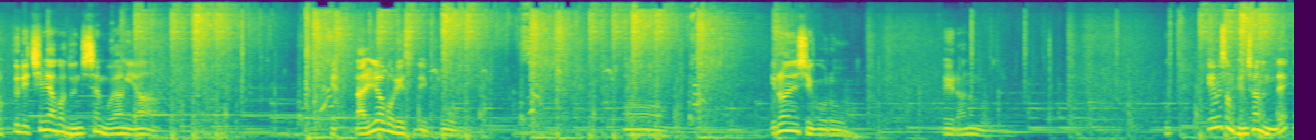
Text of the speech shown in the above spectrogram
적들이 침해한 거 눈치챈 모양이야. 날려버릴 수도 있고, 어, 이런 식으로 플레이를 하는 거군요. 어, 게임성 괜찮은데?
